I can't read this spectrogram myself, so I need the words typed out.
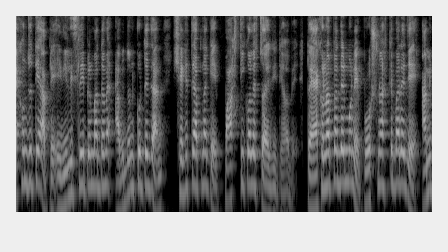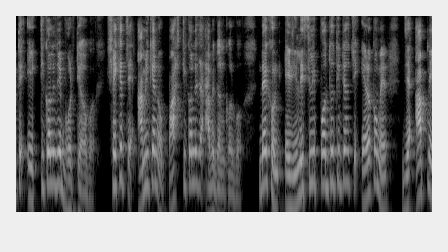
এখন যদি আপনি এই রিলিজ স্লিপের মাধ্যমে আবেদন করতে যান, সেক্ষেত্রে আপনাকে পাঁচটি কলেজ চয়েস দিতে হবে তো এখন আপনাদের মনে প্রশ্ন আসতে পারে যে, আমি তো একটি কলেজে ভর্তি হব, সেক্ষেত্রে আমি কেন পাঁচটি কলেজে আবেদন করব। দেখুন, এই রিলিজ স্লিপ পদ্ধতিটা হচ্ছে এরকমের যে, আপনি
